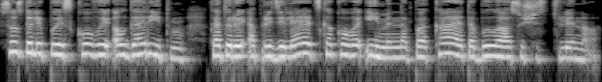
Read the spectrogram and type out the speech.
создали поисковый алгоритм, который определяет, с какого именно ПК это было осуществлено.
